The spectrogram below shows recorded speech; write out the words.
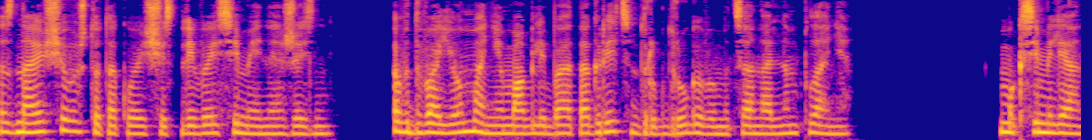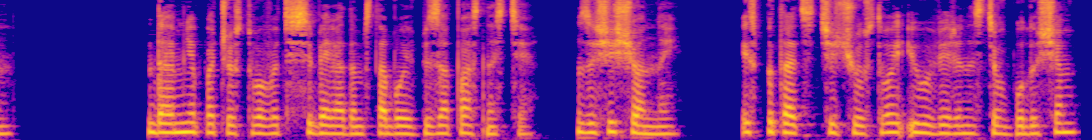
знающего, что такое счастливая семейная жизнь. Вдвоем они могли бы отогреть друг друга в эмоциональном плане. «Максимилиан, дай мне почувствовать себя рядом с тобой в безопасности, защищенной, испытать те чувства и уверенность в будущем,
